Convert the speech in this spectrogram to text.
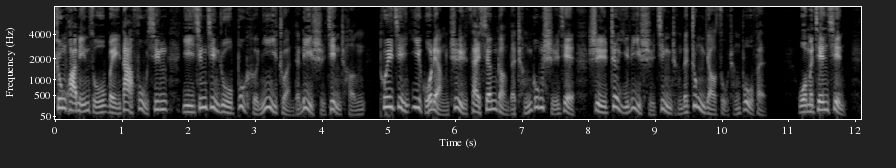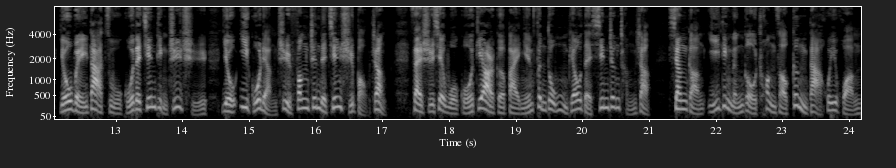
中华民族伟大复兴已经进入不可逆转的历史进程，推进“一国两制”在香港的成功实践是这一历史进程的重要组成部分。我们坚信，有伟大祖国的坚定支持，有一国两制方针的坚实保障，在实现我国第二个百年奋斗目标的新征程上，香港一定能够创造更大辉煌，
